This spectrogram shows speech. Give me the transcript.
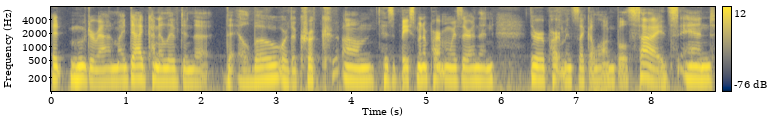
it moved around. My dad kind of lived in the the elbow or the crook. Um, his basement apartment was there, and then there were apartments like along both sides. And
